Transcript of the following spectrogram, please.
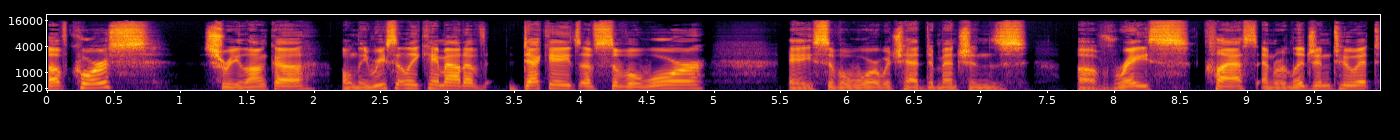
Of course, Sri Lanka only recently came out of decades of civil war, a civil war which had dimensions of race, class, and religion to it.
